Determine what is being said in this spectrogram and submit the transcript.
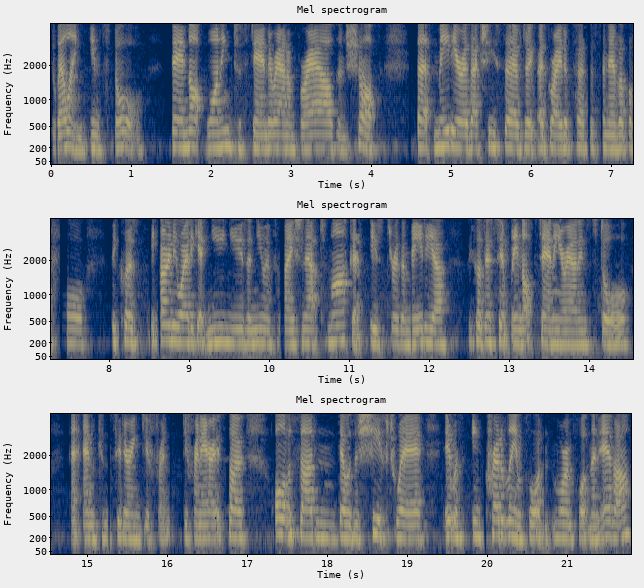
dwelling in store. They're not wanting to stand around and browse and shop. That media has actually served a, a greater purpose than ever before because the only way to get new news and new information out to market is through the media because they're simply not standing around in store and considering different different areas. So all of a sudden there was a shift where it was incredibly important, more important than ever,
